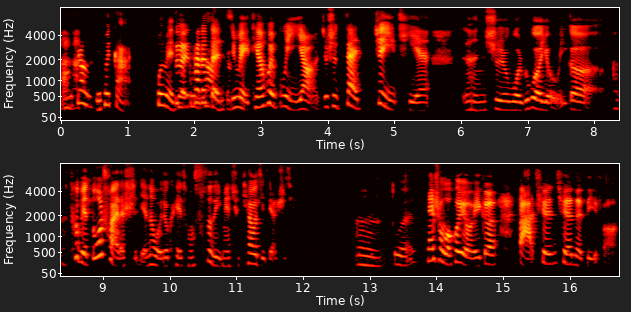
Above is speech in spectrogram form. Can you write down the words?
哦，这样子会改，会每天对他的等级每天会不一样，就是在这一天。嗯，是我如果有一个特别多出来的时间，那我就可以从四里面去挑几件事情做。嗯，对。但是我会有一个打圈圈的地方，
